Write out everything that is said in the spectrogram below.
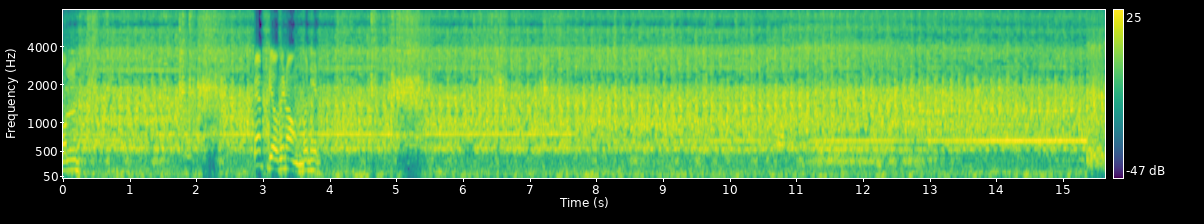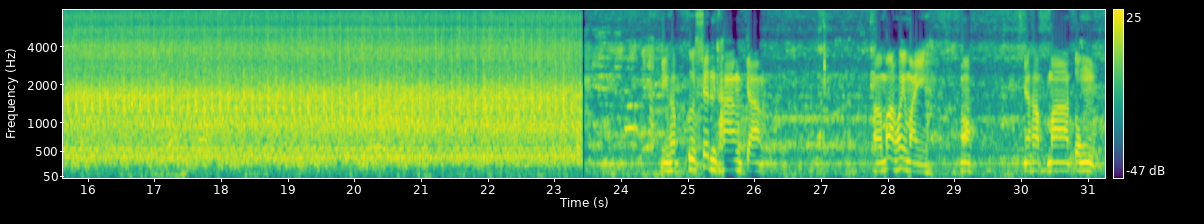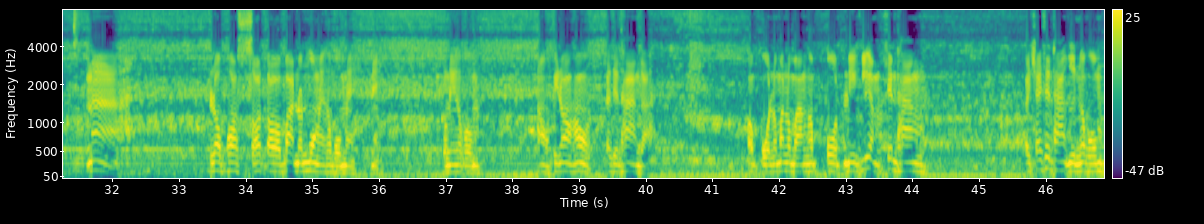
นน แป๊บเดียวพี่น้องเพิ่นเห็ดนี่ครับคือเส้นทางจากบ้านห้วยใหม่เนาะ นะครับ มาตรงหน้ารอพอสตอบ้านนนม่วงเลยครับผมเนี่ยนี่ตรงนี้ครับผม เอาพี่น้องเข้าเส้นทางกะเอาโปรดระมัดระวังครับโปรดหลีกเลี่ยงเส้นทาง ไปใช้เส้นทางอื่นครับผม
